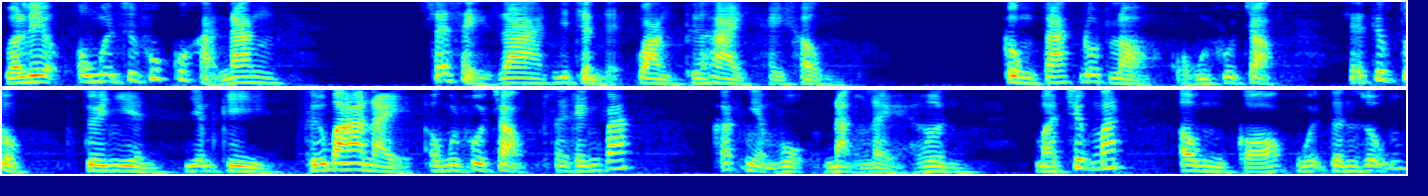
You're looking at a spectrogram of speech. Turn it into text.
Và liệu ông Nguyễn Xuân Phúc có khả năng sẽ xảy ra như Trần Đại Quang thứ hai hay không? Công tác đốt lò của Nguyễn Phú Trọng sẽ tiếp tục, tuy nhiên nhiệm kỳ thứ ba này ông Nguyễn Phú Trọng sẽ gánh vác các nhiệm vụ nặng nề hơn mà trước mắt ông có Nguyễn Tân Dũng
